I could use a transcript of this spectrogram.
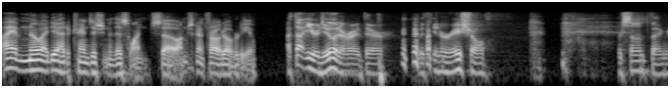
I have no idea how to transition to this one, so I'm just going to throw it over to you. I thought you were doing it right there with interracial or something.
